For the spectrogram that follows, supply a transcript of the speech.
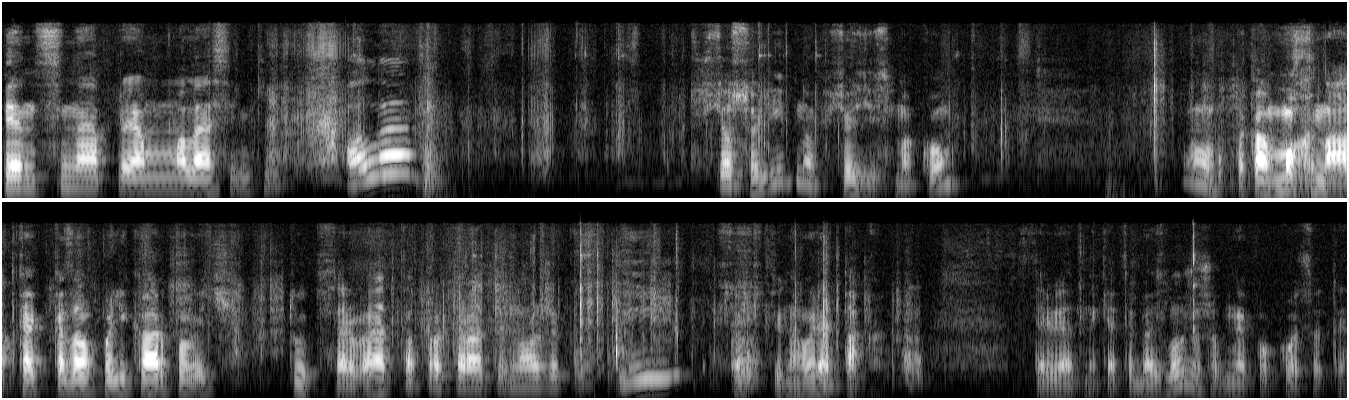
пенсне, прям малесенький. Але все солідно, все зі смаком. Ну, така мохнатка, як казав Полікарпович. Тут серветка протирати ножик. І, собственно говоря, так. Стерв'ятник я тебе зложу, щоб не покоцати.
